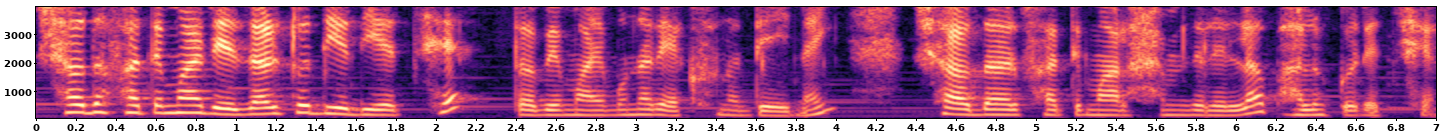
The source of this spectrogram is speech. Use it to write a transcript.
সাউদা ফাতেমা রেজাল্টও দিয়ে দিয়েছে, তবে মাইমুনার এখনও দেয় নাই। সাউদা আর ফাতেমা আলহামদুলিল্লাহ ভালো করেছে।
